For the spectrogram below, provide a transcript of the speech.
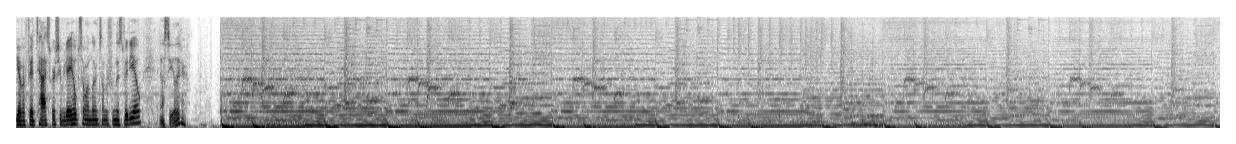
you have a fantastic rest of your day. Hope someone learned something from this video, and I'll see you later.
